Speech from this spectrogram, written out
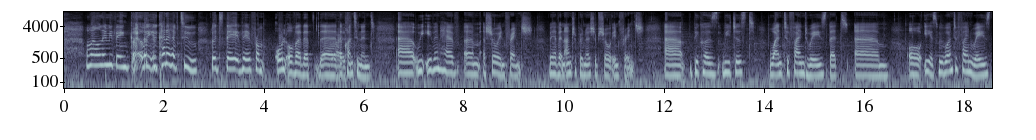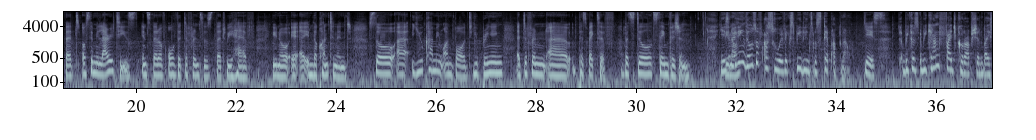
Well, let me think. we, we kind of have two, but they they're from all over the the, the continent. Uh, we even have um, a show in French. We have an entrepreneurship show in French uh, because we just want to find ways that. Um, or yes, we want to find ways that or similarities instead of all the differences that we have, you know, in the continent. So uh, you coming on board, you bringing a different uh, perspective, but still same vision. Yes, and I think those of us who have experience must step up now. Yes, Because we can't fight corruption by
